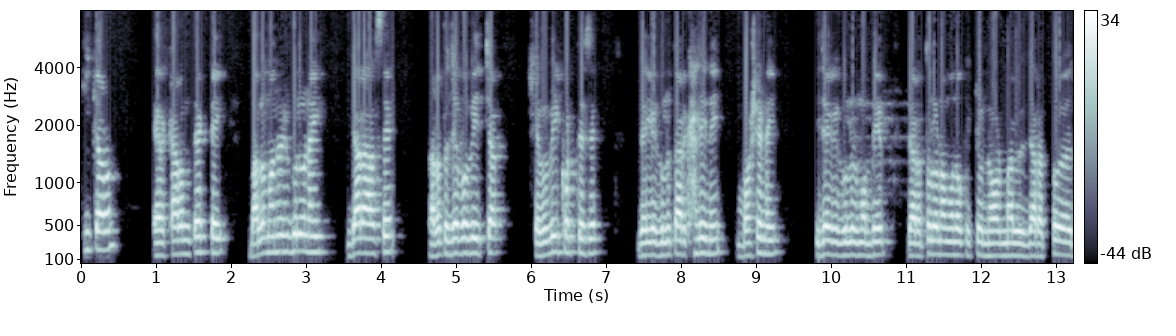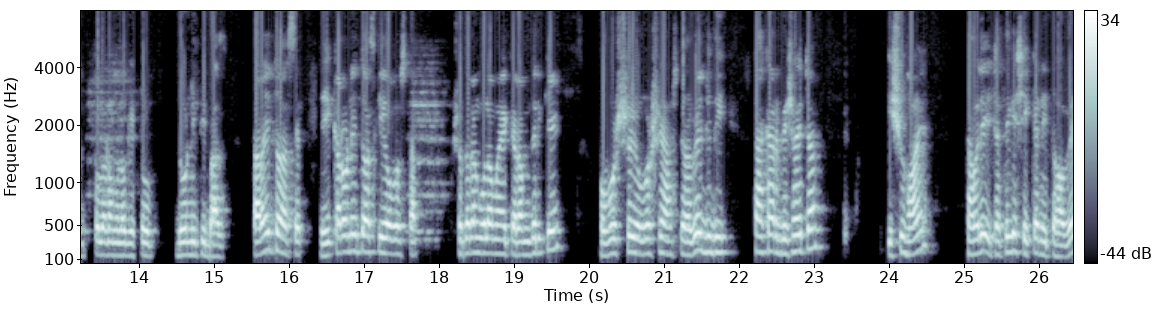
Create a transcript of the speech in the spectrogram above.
কি কারণ? এর কারণ তো একটাই, ভালো মানুষগুলো নাই, যারা আছে, তারা তো যেভাবে ইচ্ছা, সেভাবেই করতেছে। জায়গাগুলো তার খালি নেই, বসে নেই। এই জায়গাগুলোর মধ্যে যারা তুলনামূলক একটু নর্মাল যারা তুলনামূলক একটু দুর্নীতিবাজ তারাই তো আছে। এই কারণেই তো আজকে এই অবস্থা। সুতরাং ওলামায়ে কেরামদেরকে অবশ্যই অবশ্যই আসতে হবে। যদি টাকার বিষয়টা ইস্যু হয়, তাহলে এটা থেকে শিক্ষা নিতে হবে।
